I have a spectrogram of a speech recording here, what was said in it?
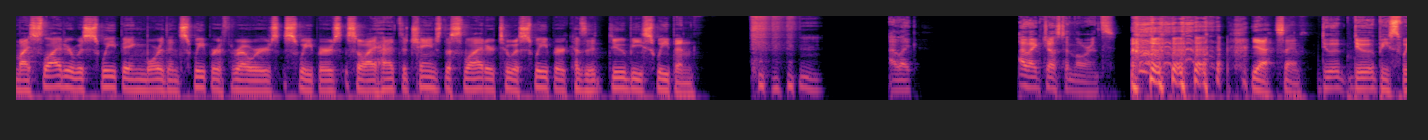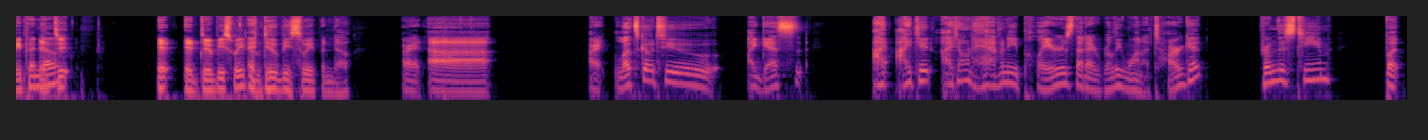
My slider was sweeping more than sweeper throwers sweepers, so I had to change the slider to a sweeper because it do be sweeping. I like I like Justin Lawrence. yeah, same. Do it do it be sweeping though? It do, it, it do be sweeping. It do be sweeping though. All right. Uh all right, let's go to I guess I I did I don't have any players that I really want to target. From this team, but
